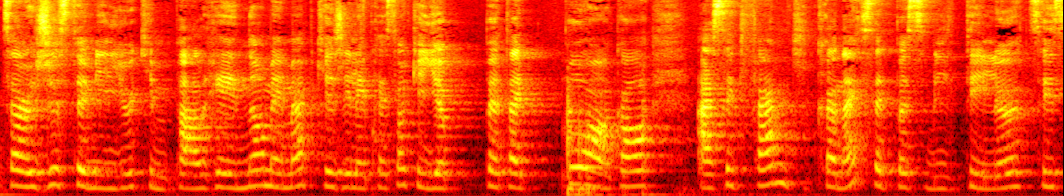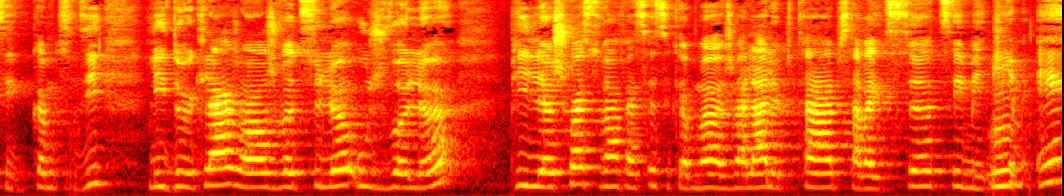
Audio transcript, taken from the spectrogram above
tu sais, un juste milieu qui me parlerait énormément, puis que j'ai l'impression qu'il y a peut-être pas encore assez de femmes qui connaissent cette possibilité-là. Tu sais, c'est comme tu dis, les deux clairs, genre, je vais-tu là ou je vais là? Puis le choix souvent facile, c'est comme, ah, je vais aller à l'hôpital, puis ça va être ça, tu sais, mais crime, hein,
